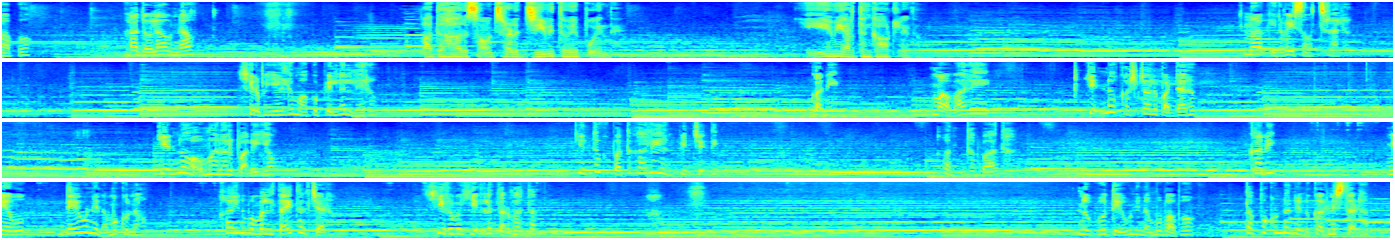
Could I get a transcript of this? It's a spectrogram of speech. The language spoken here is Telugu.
బాబు. అదోలా ఉన్నావు? పదహారు సంవత్సరాల జీవితమే పోయింది. ఏమీ అర్థం కావట్లేదు. నాకు ఇరవై సంవత్సరాలు. ఇరవై ఏళ్ళు మాకు పిల్లలు లేరు. కానీ మా వారి ఎన్నో కష్టాలు పడ్డారు. ఎన్నో అవమానాలు పాలయ్యాం. ఎందుకు బతకాలి అనిపించేది? అంత బాధ. కానీ మేము దేవుణ్ణి నమ్ముకున్నాం. ఆయన మమ్మల్ని దయతలిచాడు ఇరవై ఏళ్ళ తర్వాత. నువ్వు దేవుణ్ణి నమ్ము బాబో. తప్పకుండా నిన్ను కరుణిస్తాడా.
